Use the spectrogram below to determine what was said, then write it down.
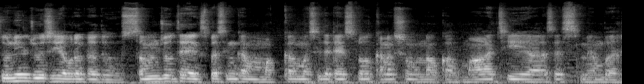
సునీల్ జోషి ఎవరో కాదు సంజోత ఎక్స్ప్రెస్ ఇంకా మక్కా మసీద్ అటాక్స్లో కనెక్షన్ ఉన్న ఒక మాజీ ఆర్ఎస్ఎస్ మెంబర్.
